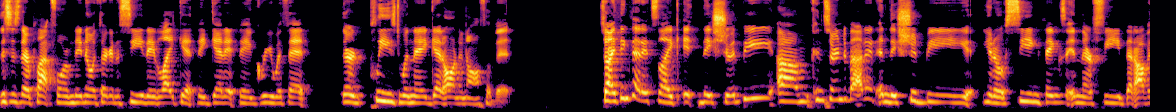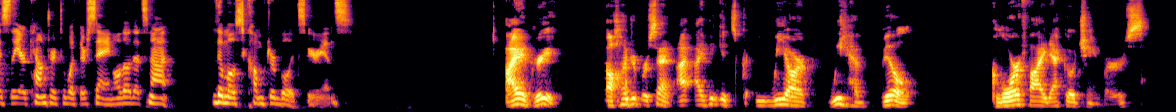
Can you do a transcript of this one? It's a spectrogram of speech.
this is their platform. They know what they're going to see. They like it. They get it. They agree with it. They're pleased when they get on and off of it. So I think that it's like it, they should be um, concerned about it, and they should be, you know, seeing things in their feed that obviously are counter to what they're saying. Although that's not the most comfortable experience. I agree, hundred percent. I think it's we are we have built glorified echo chambers,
